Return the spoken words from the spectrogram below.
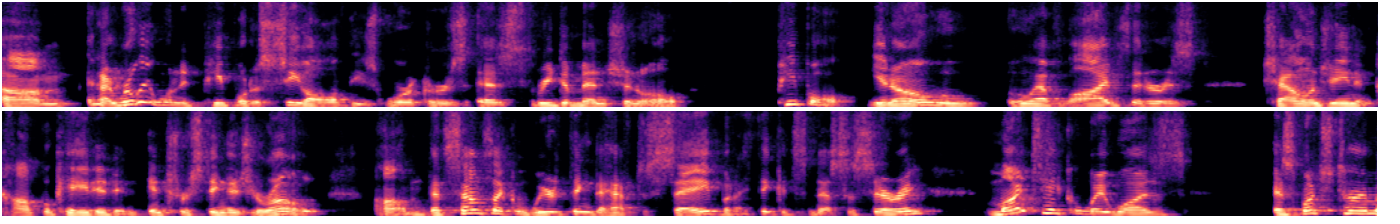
Um, and I really wanted people to see all of these workers as three dimensional people, you know, who who have lives that are as challenging and complicated and interesting as your own. Um, that sounds like a weird thing to have to say, but I think it's necessary. My takeaway was as much time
